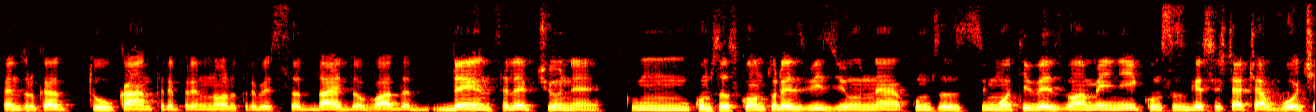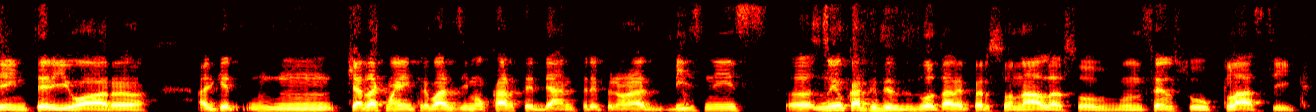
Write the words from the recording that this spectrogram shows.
pentru că tu, ca antreprenor, trebuie să dai dovadă de înțelepciune, cum, cum să-ți conturezi viziunea, cum să-ți motivezi oamenii, cum să-ți găsești acea voce interioară, Adică, mm, chiar dacă m-ai întrebat, zim o carte de antreprenoriat business, uh, nu e o carte de dezvoltare personală sau în sensul clasic.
